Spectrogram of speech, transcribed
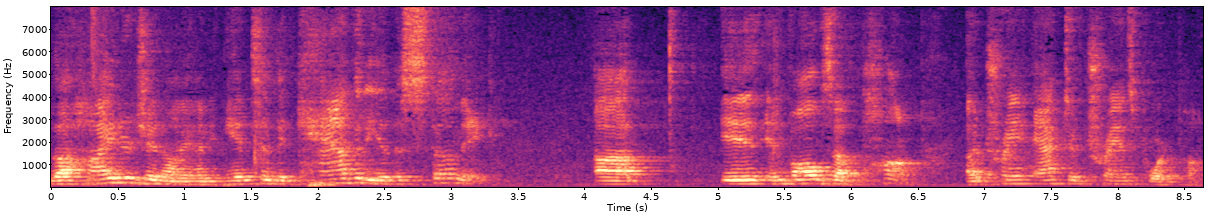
the hydrogen ion into the cavity of the stomach uh, it involves a pump, a tra active transport pump.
